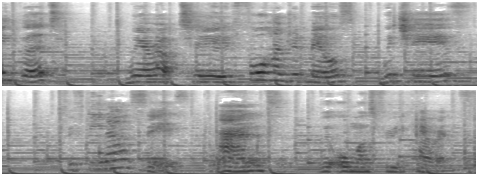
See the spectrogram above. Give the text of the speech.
Looking good. We're up to 400 mils, which is 15 ounces. And we're almost through the carrots.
